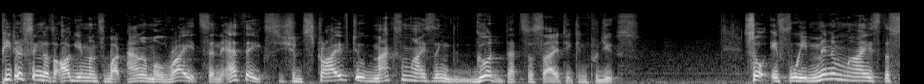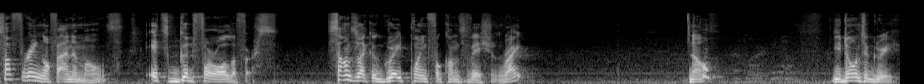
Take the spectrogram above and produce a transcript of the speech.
Peter Singer's arguments about animal rights and ethics should strive to maximizing the good that society can produce. So, if we minimize the suffering of animals, it's good for all of us. Sounds like a great point for conservation, right? No? You don't agree?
